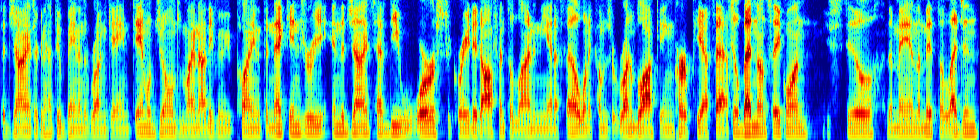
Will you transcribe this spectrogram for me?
The Giants are going to have to abandon the run game. Daniel Jones might not even be playing with the neck injury, and the Giants have the worst graded offensive line in the NFL when it comes to run blocking per PFF. Still betting on Saquon. He's still the man, the myth, the legend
